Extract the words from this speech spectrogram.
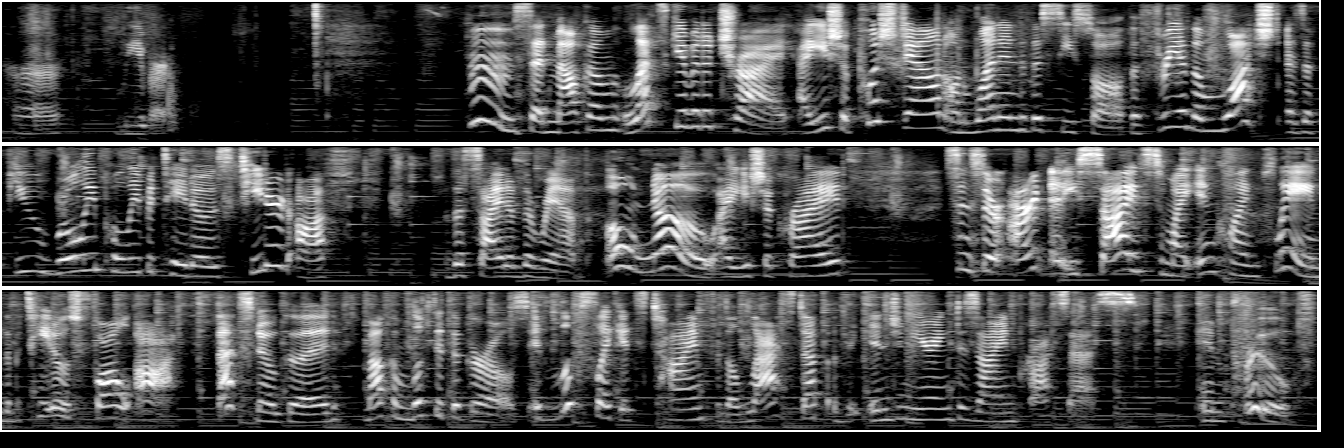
her lever. Hmm, said Malcolm. Let's give it a try. Aisha pushed down on one end of the seesaw. The three of them watched as a few roly poly potatoes teetered off the side of the ramp. Oh no, Aisha cried. Since there aren't any sides to my inclined plane, the potatoes fall off. That's no good. Malcolm looked at the girls. It looks like it's time for the last step of the engineering design process. Improve.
